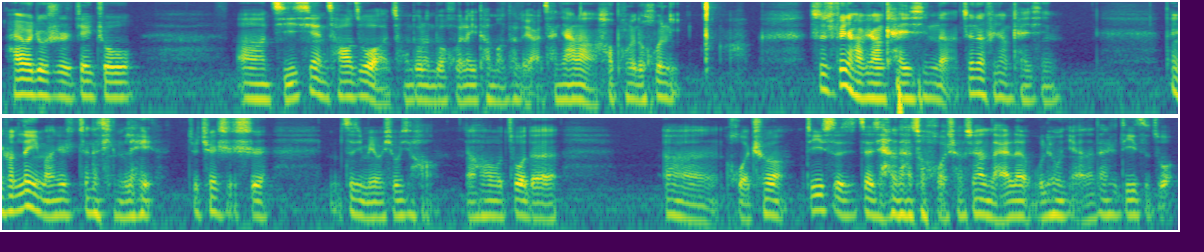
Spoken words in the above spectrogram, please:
还有就是这周，嗯，极限操作，从多伦多回了一趟蒙特利尔，参加了好朋友的婚礼，啊，是非常非常开心的，真的非常开心。但你说累吗？就是真的挺累的，就确实是自己没有休息好，然后坐的，呃，火车，第一次在加拿大坐火车，虽然来了五六年了，但是第一次坐，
